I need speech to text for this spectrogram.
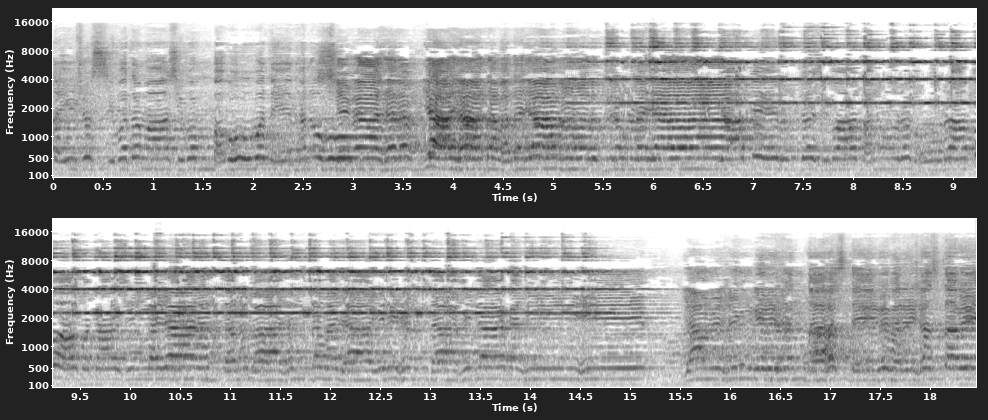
తైషు శివతమా శివం బభూవ తే ధను శివాధరవ్యాయాతవదయామో రుద్రమృణయా రుద్ర శివ తనూర ఘోరా పాపకాశిల్లయానంతమయాయ शृङ्गिरिषन्तहस्ते विवर्षस्तवे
